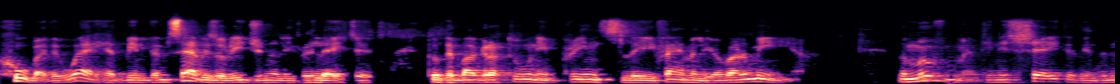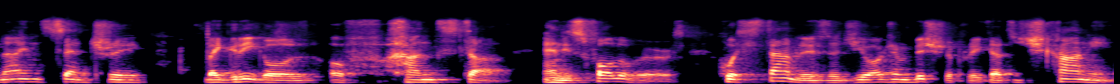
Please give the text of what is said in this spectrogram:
who, by the way, had been themselves originally related to the Bagratuni princely family of Armenia. The movement, initiated in the 9th century by Grigol of Khandzta and his followers, who established a Georgian bishopric at Ishkhani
